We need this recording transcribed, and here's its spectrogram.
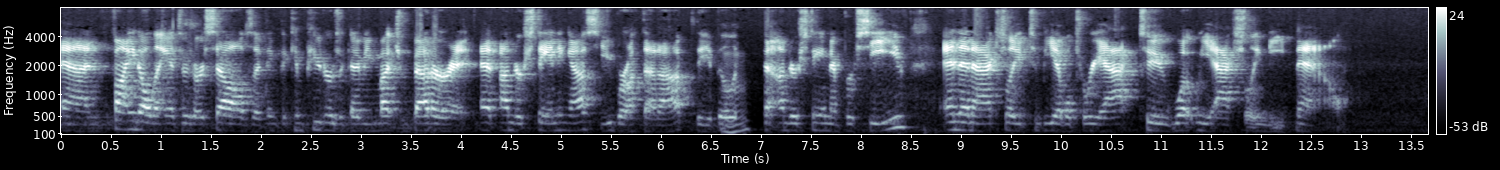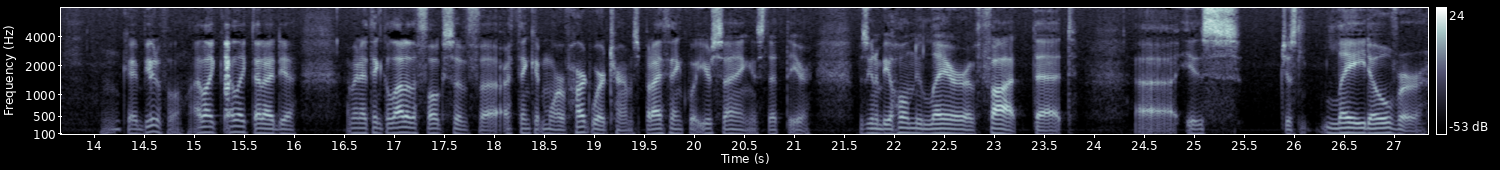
and find all the answers ourselves. I think the computers are going to be much better at, at understanding us. You brought that up the ability mm-hmm. to understand and perceive, and then actually to be able to react to what we actually need now. Okay, beautiful. I like I like that idea. I mean, I think a lot of the folks have, uh, are thinking more of hardware terms, but I think what you're saying is that there, there's going to be a whole new layer of thought that uh, is just laid over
